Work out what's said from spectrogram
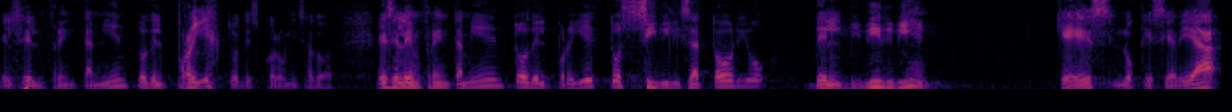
es el enfrentamiento del proyecto descolonizador, es el enfrentamiento del proyecto civilizatorio del vivir bien, que es lo que se había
